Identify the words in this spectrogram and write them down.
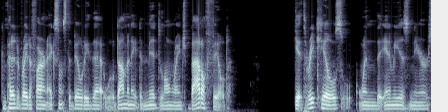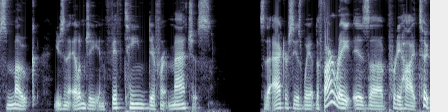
competitive rate of fire and excellent stability that will dominate the mid to long range battlefield. Get three kills when the enemy is near smoke using the LMG in 15 different matches. So the accuracy is way up. The fire rate is uh, pretty high too.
